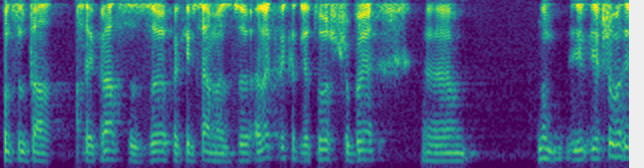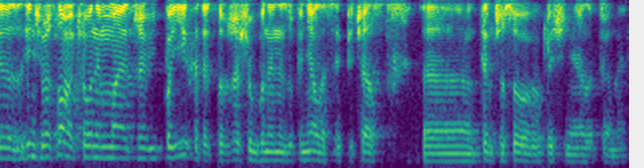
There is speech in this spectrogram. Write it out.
консультації якраз з фахівцями з електрики для того, щоб е, Ну, якщо ви- з іншими словами, якщо вони мають вже поїхати, то вже щоб вони не зупинялися під час е, тимчасового виключення електроенергії.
